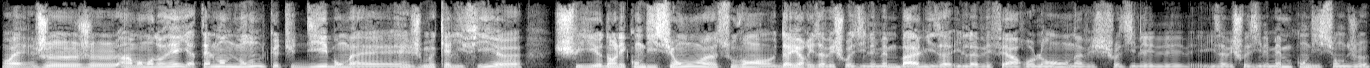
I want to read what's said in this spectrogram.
Ouais, je, je, à un moment donné, il y a tellement de monde que tu te dis bon ben, je me qualifie, euh, je suis dans les conditions. Euh, souvent, d'ailleurs, ils avaient choisi les mêmes balles, ils, l'avaient fait à Roland, on avait choisi les, ils avaient choisi les mêmes conditions de jeu.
